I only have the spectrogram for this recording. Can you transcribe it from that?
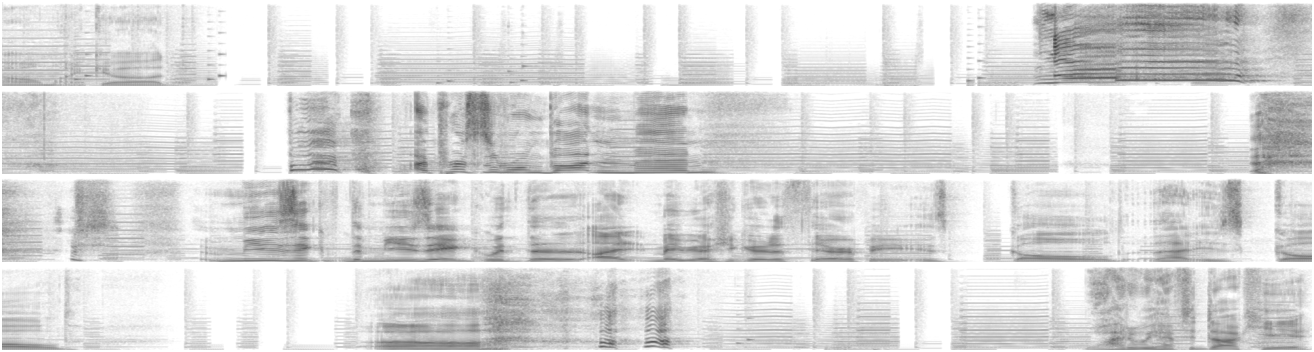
Oh my god. Ah! No! I pressed the wrong button, man. music, the music with the I maybe I should go to therapy is gold. That is gold. Oh. Why do we have to duck here?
